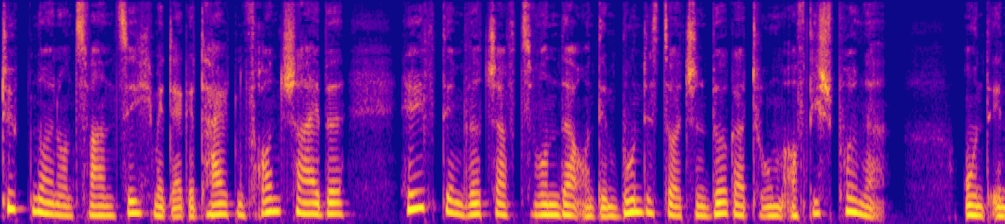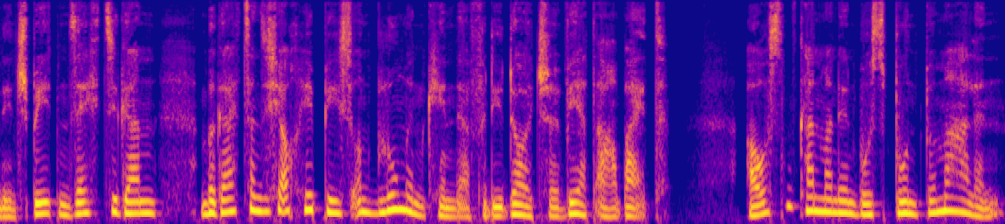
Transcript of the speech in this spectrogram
Typ 29 mit der geteilten Frontscheibe hilft dem Wirtschaftswunder und dem bundesdeutschen Bürgertum auf die Sprünge. Und in den späten 60ern begeistern sich auch Hippies und Blumenkinder für die deutsche Wertarbeit. Außen kann man den Bus bunt bemalen.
